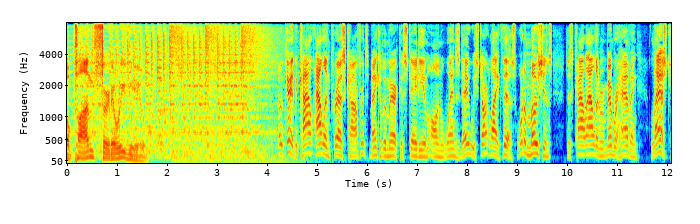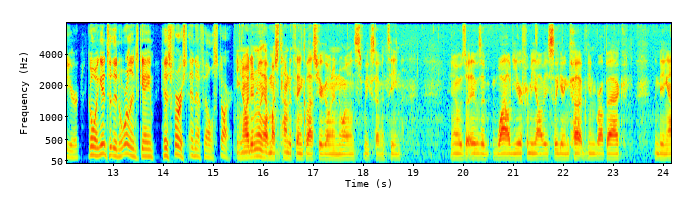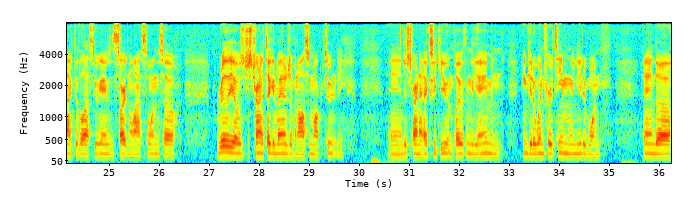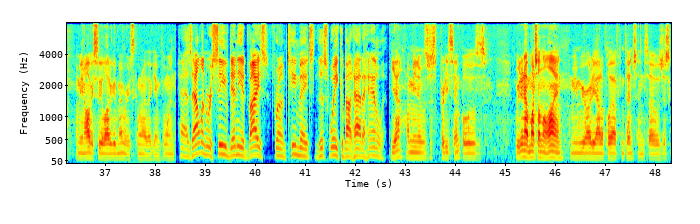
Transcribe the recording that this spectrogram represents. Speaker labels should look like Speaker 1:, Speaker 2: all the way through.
Speaker 1: upon further review.
Speaker 2: Okay, the Kyle Allen press conference, Bank of America Stadium on Wednesday. We start like this. What emotions does Kyle Allen remember having last year going into the New Orleans game, his first NFL start?
Speaker 3: You know, I didn't really have much time to think last year going to New Orleans, week 17. You know, it was a, it was a wild year for me, obviously, getting cut, getting brought back, and being active the last two games and starting the last one. So, really, I was just trying to take advantage of an awesome opportunity and just trying to execute and play within the game and, and get a win for a team, and we needed one. And uh, I mean, obviously, a lot of good memories coming out of that game with the win.
Speaker 2: Has Allen received any advice from teammates this week about how to handle it?
Speaker 3: Yeah, I mean, it was just pretty simple. It was we didn't have much on the line. I mean, we were already out of playoff contention, so it was just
